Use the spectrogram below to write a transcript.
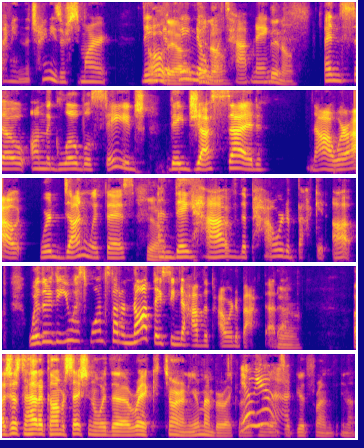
I mean, the Chinese are smart. They Oh, know, they they, know know. what's happening. They know. And so on the global stage, they just said, nah, we're out. we're done with this. Yeah. And they have the power to back it up. Whether the US wants that or not, they seem to have the power to back that yeah. up. I just had a conversation with uh, Rick Turn. You remember Rick? Yeah, right? yeah. He's a good friend, you know,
